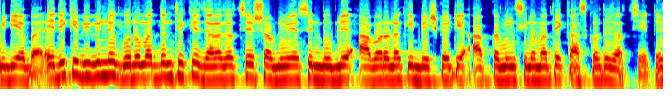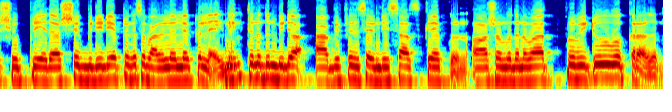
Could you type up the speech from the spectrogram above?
মিডিয়া বাইরে এদিকে বিভিন্ন গণমাধ্যম থেকে জানা যাচ্ছে শবনম ইয়াসিন বুবলি আবারও নাকি বেশ কয়েকটি আপকামিং সিনেমাতে কাজ করতে যাচ্ছে। তো সুপ্রিয় দর্শক, ভিডিওটি আপনার কাছে ভালো লাগলে একটা লাইক নিত্য নতুন ভিডিও আপডেট পেতে চ্যানেলটি সাবস্ক্রাইব করুন। অসংখ্য ধন্যবাদ। প্রবি টু করার জন্য।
